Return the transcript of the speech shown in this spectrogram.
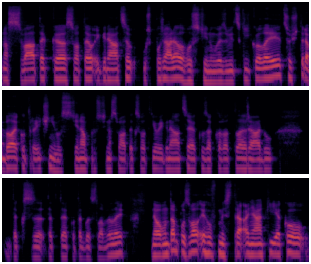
na svátek eh, svatého Ignáce uspořádal hostinu ve Zvický koleji, což teda byla jako tradiční hostina, prostě na svátek svatého Ignáce jako zakladatele řádu, tak, se, tak to jako takhle slavili. No a on tam pozval i hofmistra a nějaký jako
